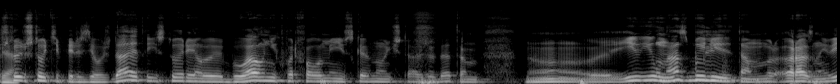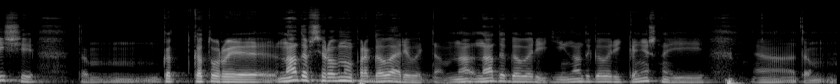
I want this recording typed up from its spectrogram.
Да. что, что теперь сделаешь? Да, эта история э, была у них Варфоломеевская ночь та же, да, там, ну, и, и у нас были там разные вещи, там, ко- которые надо все равно проговаривать, там, на- надо говорить, и надо говорить, конечно, и а, там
